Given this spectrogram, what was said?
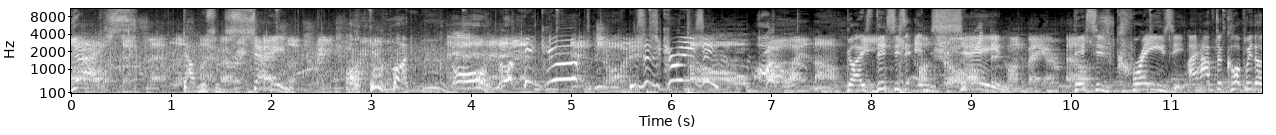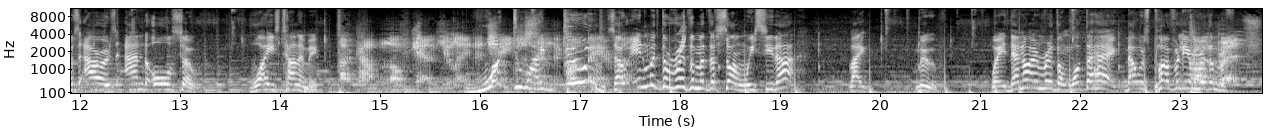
Yes! This level is That was insane. excellent treat for Oh my, oh my god! This is crazy! Oh, bro, I love Guys, this is in control of the insane. This is crazy. I have to copy those arrows and also what he's telling me. Calculated What do I in the conveyor do? So in with the rhythm of the song, we see that? Like, move. Wait, they're not in rhythm. What the heck? That was perfectly in rhythm. Congrats,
